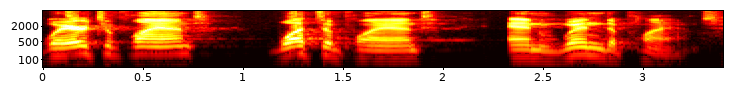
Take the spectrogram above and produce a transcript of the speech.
where to plant what to plant and when to plant.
